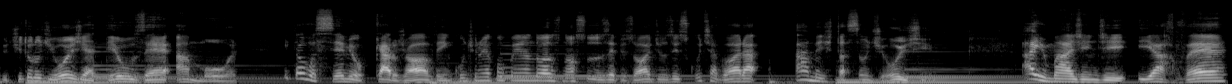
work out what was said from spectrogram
E o título de hoje é Deus é Amor. Então você, meu caro jovem, continue acompanhando os nossos episódios e escute agora a meditação de hoje. A imagem de Yahvé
